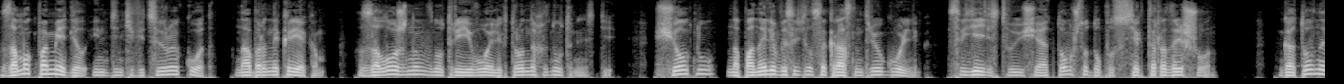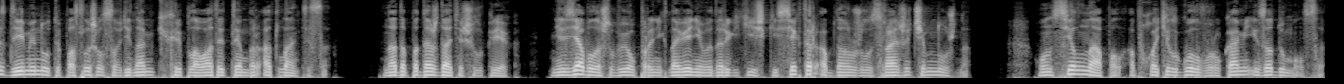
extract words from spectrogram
Замок помедлил, идентифицируя код, набранный креком, заложенным внутри его электронных внутренностей. Щелкнул, на панели высветился красный треугольник, свидетельствующий о том, что допуск сектор разрешен. Готовность две минуты, послышался в динамике хрипловатый тембр Атлантиса. Надо подождать, решил Крек. Нельзя было, чтобы его проникновение в энергетический сектор обнаружилось раньше, чем нужно. Он сел на пол, обхватил голову руками и задумался.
